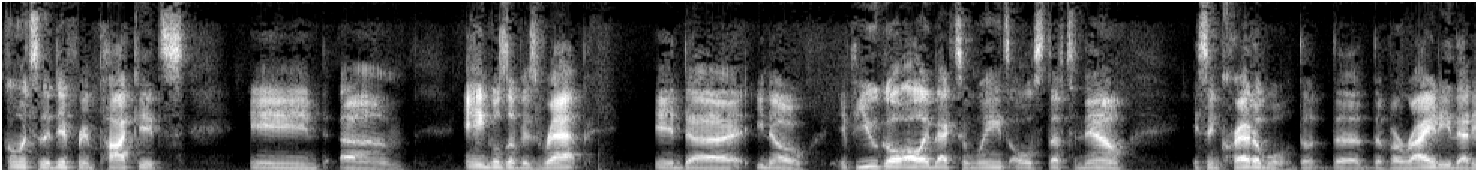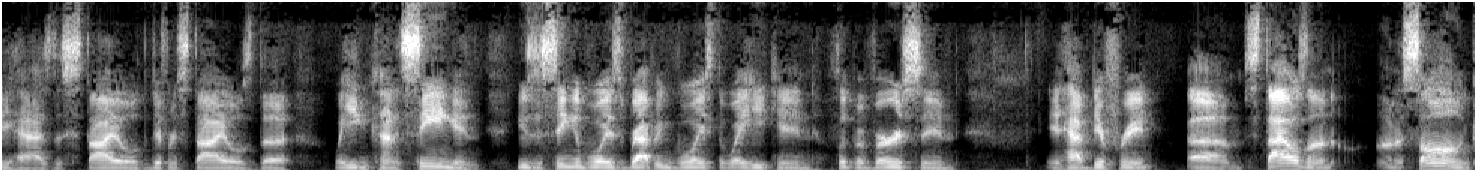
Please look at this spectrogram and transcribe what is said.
go into the different pockets and um, angles of his rap. And uh, you know, if you go all the way back to Wayne's old stuff to now, it's incredible. The the the variety that he has, the style, the different styles, the way he can kind of sing and use a singing voice, rapping voice, the way he can flip a verse and and have different um, styles on on a song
